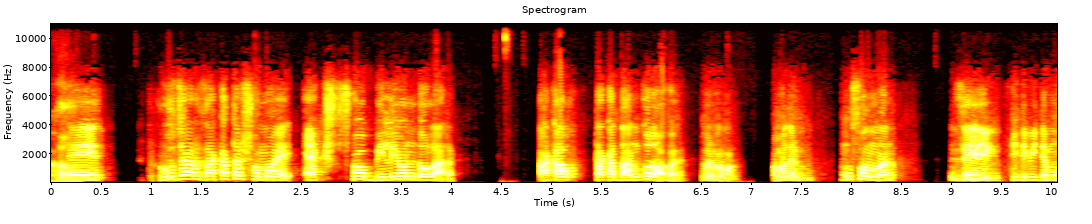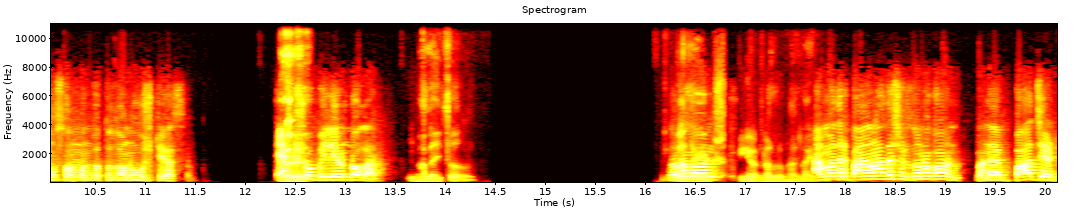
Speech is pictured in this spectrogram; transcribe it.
হ্যাঁ, এই রোজার জাকাতের সময় একশো বিলিয়ন ডলার টাকা টাকা দান করা হয় জনগণ। আমাদের মুসলমান যে পৃথিবীতে মুসলমান যত জনগোষ্ঠী আছে একশো বিলিয়ন ডলার। ভালোই তো। জনগণ আমাদের বাংলাদেশের জনগণ মানে বাজেট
